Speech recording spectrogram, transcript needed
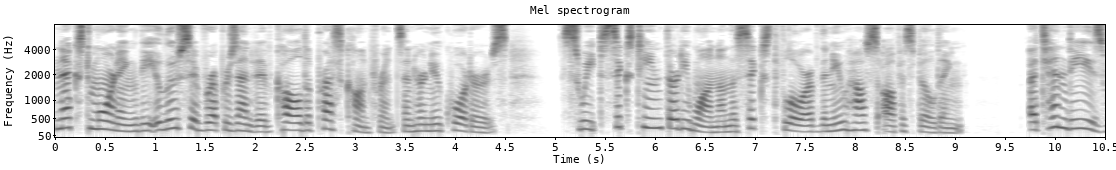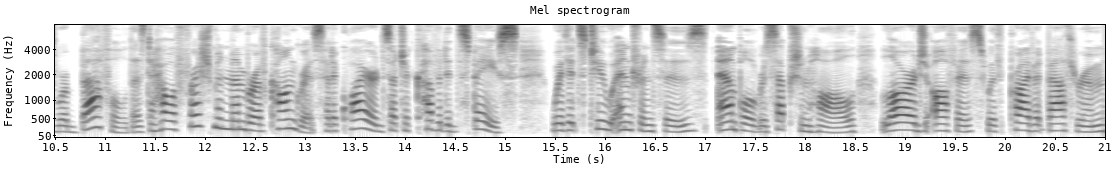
Next morning, the elusive representative called a press conference in her new quarters. Suite 1631 on the sixth floor of the new House office building. Attendees were baffled as to how a freshman member of Congress had acquired such a coveted space, with its two entrances, ample reception hall, large office with private bathroom,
